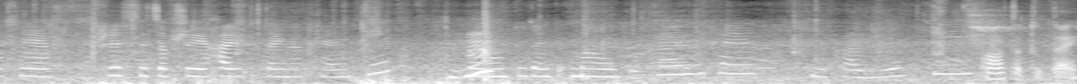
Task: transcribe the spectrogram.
Właśnie, wszyscy co przyjechali tutaj na kemping, Mhm. mają tutaj małą kuchenkę, piłkarzyki, O, to tutaj.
